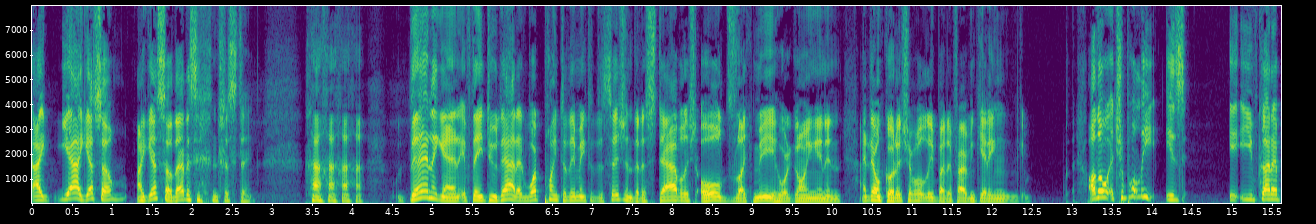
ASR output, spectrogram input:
I yeah, I guess so. I guess so. That is interesting. Then again, if they do that, at what point do they make the decision that established olds like me who are going in and I don't go to Chipotle, but if I'm getting, although Chipotle is, you've got to.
